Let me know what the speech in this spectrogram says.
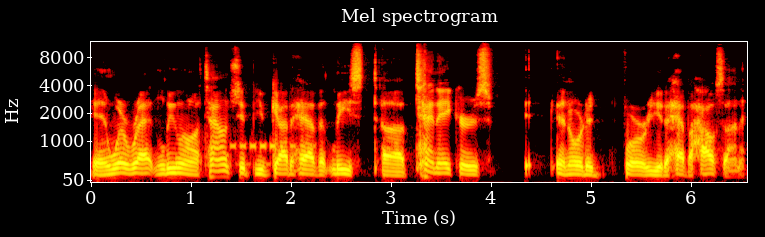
And where we're at in Leelanau Township, you've got to have at least uh, 10 acres in order for you to have a house on it.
